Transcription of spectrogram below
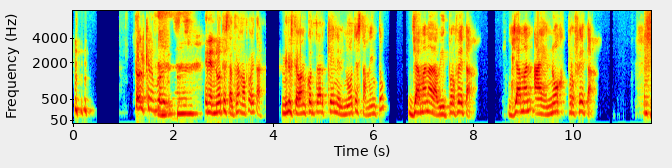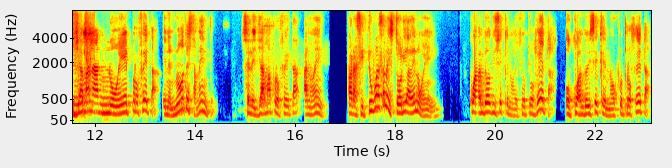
todo el que era un. En el Nuevo Testamento se llama profeta. Mire, usted va a encontrar que en el Nuevo Testamento llaman a David profeta, llaman a Enoch profeta, llaman a Noé profeta. En el Nuevo Testamento se le llama profeta a Noé. Ahora, si tú vas a la historia de Noé, ¿cuándo dice que Noé fue profeta? ¿O cuándo dice que no fue profeta?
